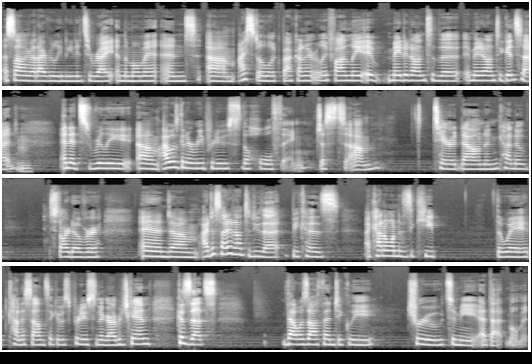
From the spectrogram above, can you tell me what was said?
a song that I really needed to write in the moment and um I still look back on it really fondly. It made it onto the it made it onto Good Side. And it's really um I was going to reproduce the whole thing. Just um tear it down and kind of start over. And um, I decided not to do that because I kind of wanted to keep the way it kind of sounds like it was produced in a garbage can because that's that was authentically true to me at that moment.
